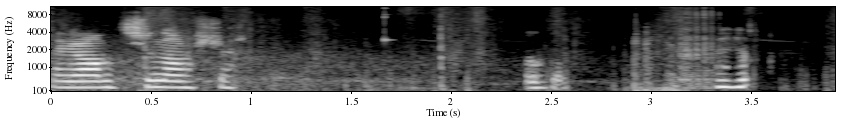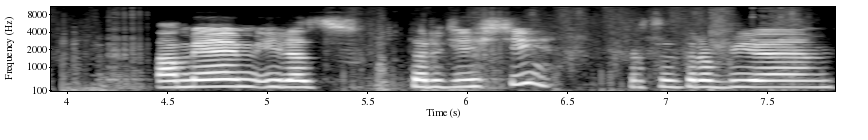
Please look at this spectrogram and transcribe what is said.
A ja mam 13. Oho. A miałem ile? 40? To co zrobiłem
